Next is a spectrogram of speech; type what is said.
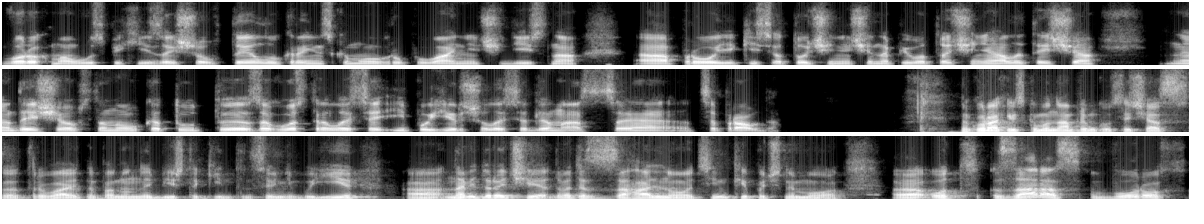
ворог мав успіх і зайшов в тил українському угрупуванні, чи дійсно про якісь оточення чи напівоточення, але те, що е, дещо обстановка тут е, загострилася і погіршилася для нас, це, це правда. На Курахівському напрямку в е, тривають напевно найбільш такі інтенсивні бої. Навіть до речі, давайте з загальної оцінки почнемо. Е, От зараз ворог,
